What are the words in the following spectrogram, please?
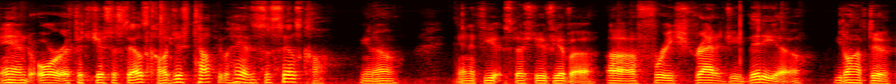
and, or if it's just a sales call, just tell people, Hey, this is a sales call, you know? And if you, especially if you have a, a free strategy video, you don't have to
